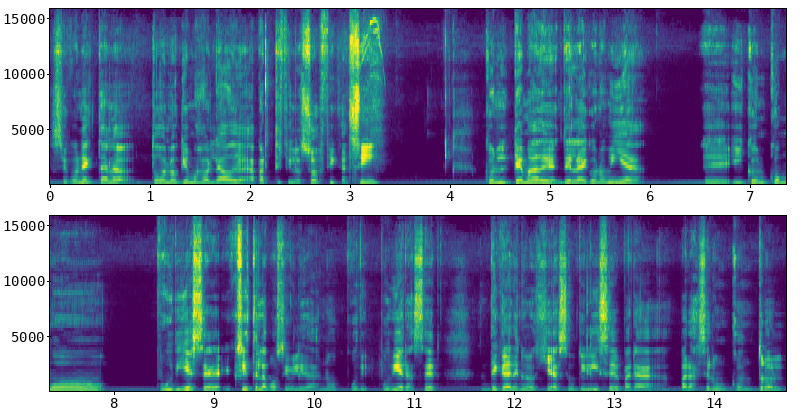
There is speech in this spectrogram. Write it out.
Se conecta todo lo que hemos hablado de la parte filosófica. Sí. Con el tema de, la economía eh, y con cómo pudiese, existe la posibilidad, ¿no? pudiera ser de que la tecnología se utilice para, para hacer un control.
